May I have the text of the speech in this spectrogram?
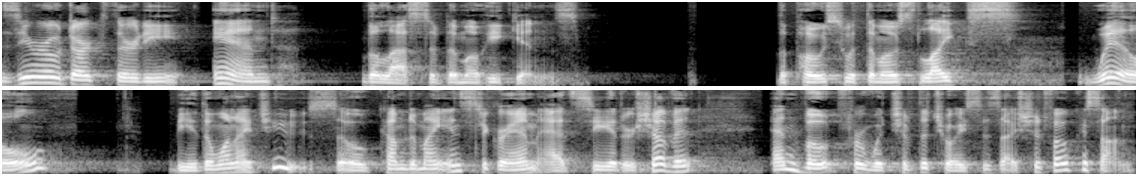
Zero Dark Thirty, and The Last of the Mohicans. The post with the most likes will be the one I choose. So come to my Instagram at See It or Shove It and vote for which of the choices I should focus on.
